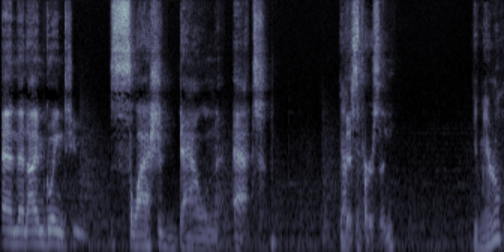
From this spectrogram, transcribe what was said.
and then I'm going to slash down at Gotcha. this person. Give me a roll.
